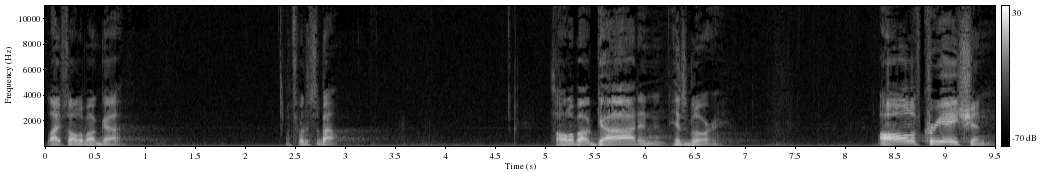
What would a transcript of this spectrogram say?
Life's all about God. That's what it's about. It's all about God and His glory. All of creation,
